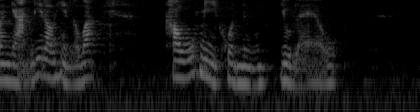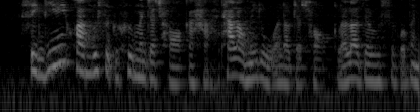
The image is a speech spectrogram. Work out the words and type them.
บางอย่างที่เราเห็นแล้วว่าเขามีคนหนึ่งอยู่แล้ว สิ่งที่ความรู้สึกก็คือมันจะช็อกอะค่ะ ถ้าเราไม่รู้ว่าเราจะช็อก แล้วเราจะรู้สึกว่ามัน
